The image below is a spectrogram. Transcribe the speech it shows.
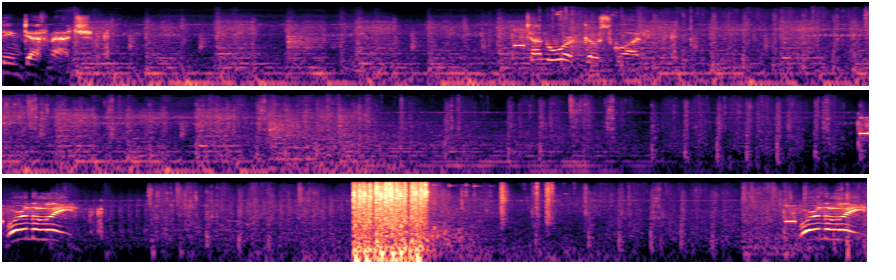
team deathmatch. Time to work, Ghost Squad. We're in the lead. We're in the lead.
